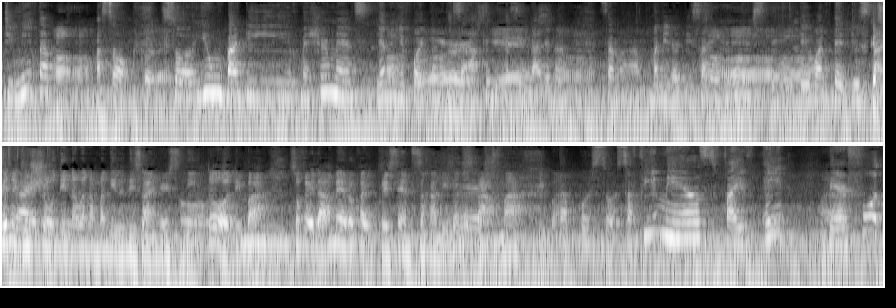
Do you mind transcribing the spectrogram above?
chinita, Oo. pasok. Correct. So yung body measurements, yan ang importante sa course, akin kasi yes. lalo na Oo. sa mga Manila designers. Oo, they, oo. they wanted yung Kasi standard. nag-show din naman ng Manila designers Oo. dito, di ba? Mm. So kailangan meron ka i-present sa kanila na Yes. tama, di ba? Tapos so, sa females, 5'8", Ah. barefoot,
